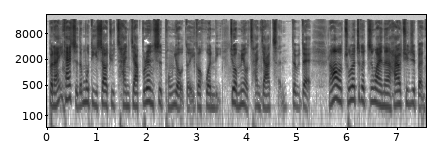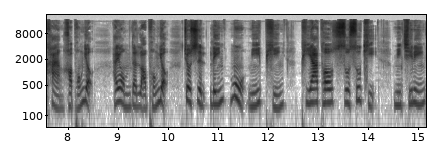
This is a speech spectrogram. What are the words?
本来一开始的目的是要去参加不认识朋友的一个婚礼，就没有参加成，对不对？然后除了这个之外呢，还要去日本看好朋友，还有我们的老朋友，就是铃木弥平。Piatto Suzuki 米其林，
